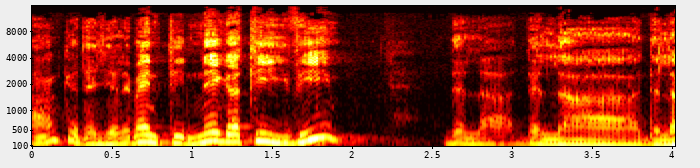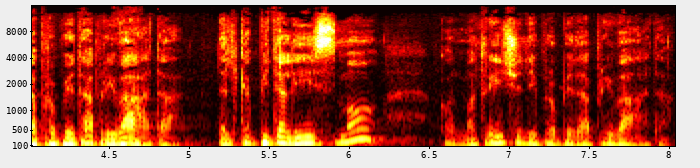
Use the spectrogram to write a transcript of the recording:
anche degli elementi negativi della, della, della proprietà privata, del capitalismo con matrice di proprietà privata.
